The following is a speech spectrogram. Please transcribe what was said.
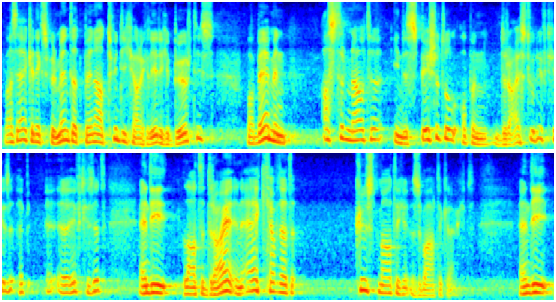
was eigenlijk een experiment dat bijna twintig jaar geleden gebeurd is, waarbij men astronauten in de Space Shuttle op een draaistoel heeft gezet, eh, heeft gezet en die laten draaien. En eigenlijk gaf dat kunstmatige zwaartekracht. En die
